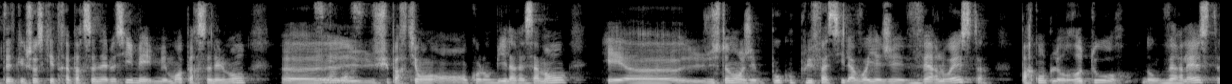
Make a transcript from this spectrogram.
peut-être quelque chose qui est très personnel aussi, mais mais moi personnellement, euh, je suis parti en, en Colombie là récemment et euh, justement, j'ai beaucoup plus facile à voyager vers l'ouest. Par contre, le retour donc vers l'est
